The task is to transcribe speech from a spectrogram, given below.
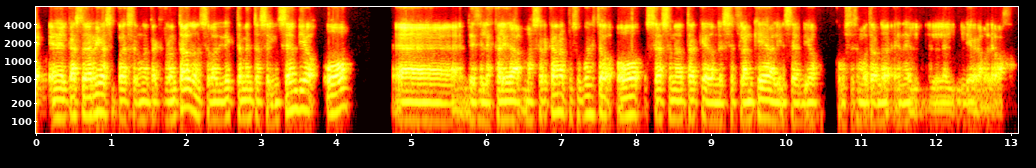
Eh, en el caso de arriba se puede hacer un ataque frontal donde se va directamente hacia el incendio o eh, desde la escalera más cercana, por supuesto, o se hace un ataque donde se flanquea el incendio, como se está mostrando en el, en el diagrama de abajo.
